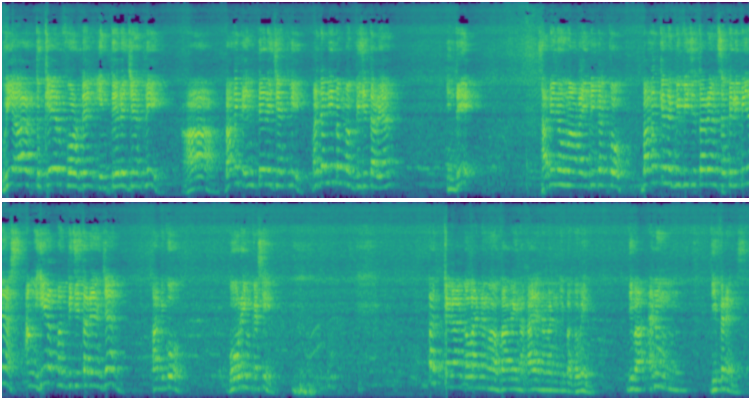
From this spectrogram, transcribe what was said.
We are to care for them intelligently. Ah, bakit intelligently? Madali bang mag-vegetarian? Hindi. Sabi ng mga kaibigan ko, bakit ka nag-vegetarian sa Pilipinas? Ang hirap mag-vegetarian dyan. Sabi ko, boring kasi. Ba't ka gagawa ng mga bagay na kaya naman ng iba gawin? Di ba? Anong difference?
